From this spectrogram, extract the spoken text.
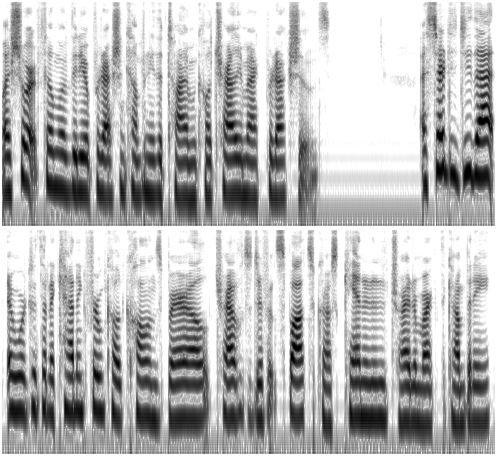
My short film and video production company at the time called Charlie Mac Productions. I started to do that and worked with an accounting firm called Collins Barrow, traveled to different spots across Canada to try to market the company,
